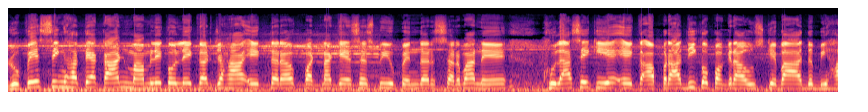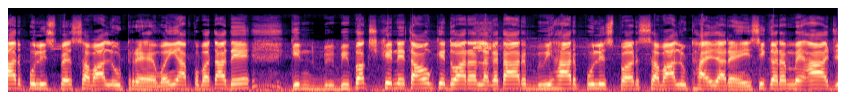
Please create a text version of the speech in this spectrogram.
रुपेश सिंह हत्याकांड मामले को लेकर जहाँ एक तरफ़ पटना के एसएसपी उपेंद्र शर्मा ने खुलासे किए एक अपराधी को पकड़ा, उसके बाद बिहार पुलिस पर सवाल उठ रहे हैं। वहीं आपको बता दें कि विपक्ष के नेताओं के द्वारा लगातार बिहार पुलिस पर सवाल उठाए जा रहे हैं। इसी क्रम में आज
